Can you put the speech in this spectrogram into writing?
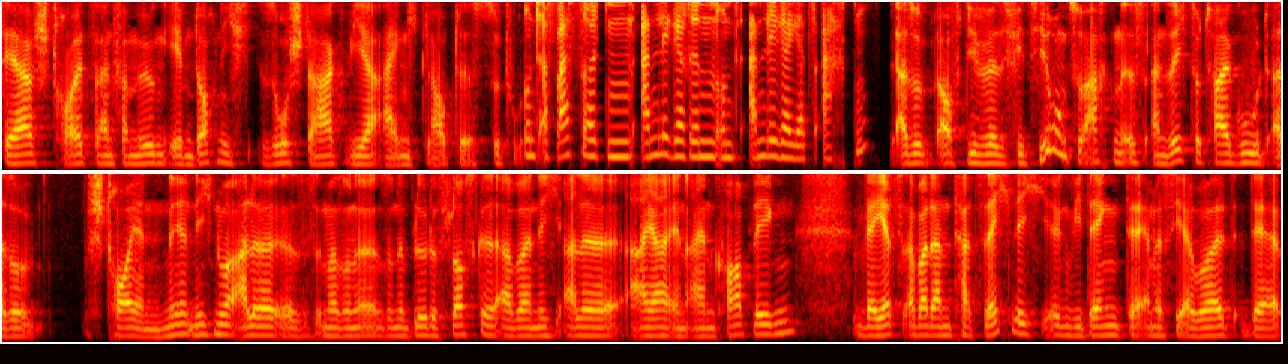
der streut sein Vermögen eben doch nicht so stark, wie er eigentlich glaubte, es zu tun. Und auf was sollten Anlegerinnen und Anleger jetzt achten? Also auf Diversifizierung zu achten ist an sich total gut. Also streuen. Ne? Nicht nur alle, das ist immer so eine, so eine blöde Floskel, aber nicht alle Eier in einen Korb legen. Wer jetzt aber dann tatsächlich irgendwie denkt, der MSCI World, der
